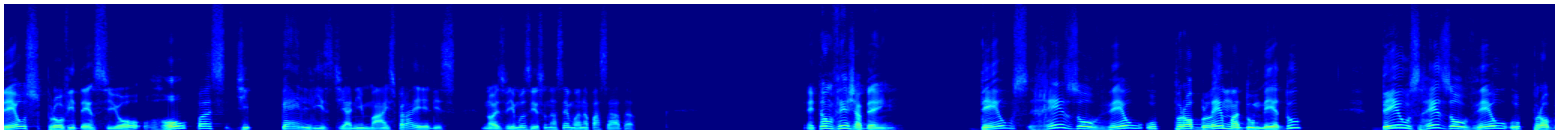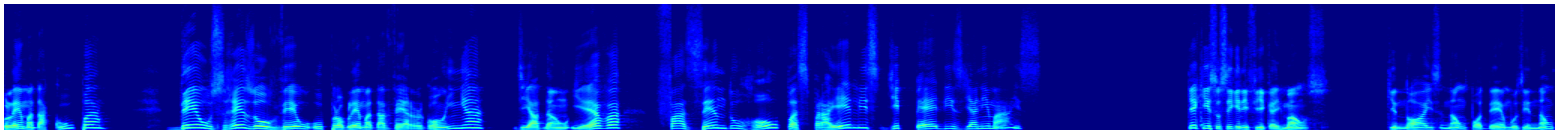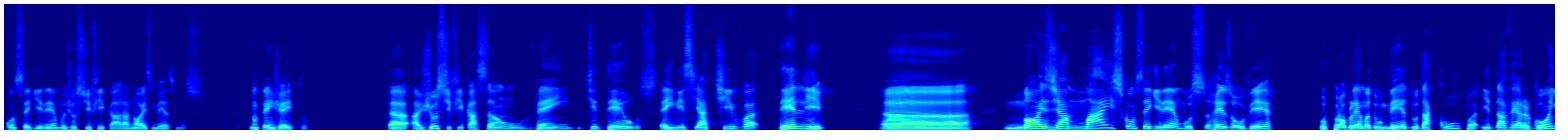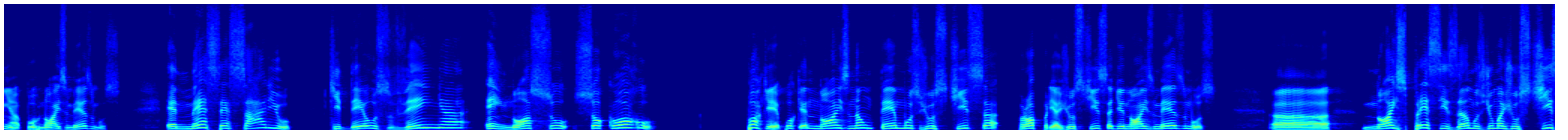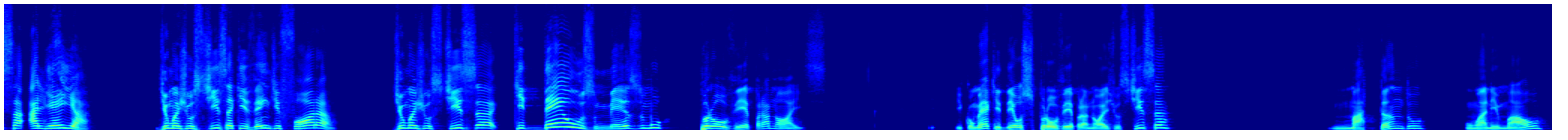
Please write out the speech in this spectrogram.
Deus providenciou roupas de peles de animais para eles. Nós vimos isso na semana passada. Então veja bem, Deus resolveu o problema do medo, Deus resolveu o problema da culpa, Deus resolveu o problema da vergonha de Adão e Eva, fazendo roupas para eles de peles de animais. O que, que isso significa, irmãos? que nós não podemos e não conseguiremos justificar a nós mesmos. Não tem jeito. É, a justificação vem de Deus, é iniciativa dele. Uh, nós jamais conseguiremos resolver o problema do medo, da culpa e da vergonha por nós mesmos. É necessário que Deus venha em nosso socorro. Por quê? Porque nós não temos justiça própria, justiça de nós mesmos. Uh, nós precisamos de uma justiça alheia, de uma justiça que vem de fora, de uma justiça que Deus mesmo provê para nós. E como é que Deus provê para nós justiça? matando um animal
